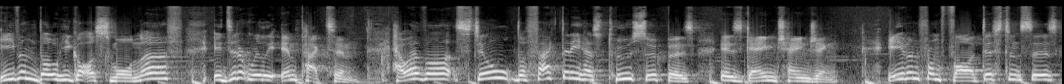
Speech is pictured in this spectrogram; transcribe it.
Even though he got a small nerf, it didn't really impact him. However, still, the fact that he has two supers is game changing. Even from far distances,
